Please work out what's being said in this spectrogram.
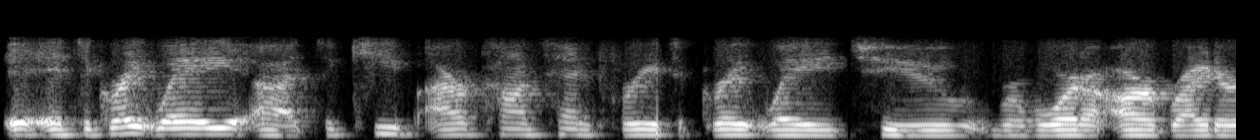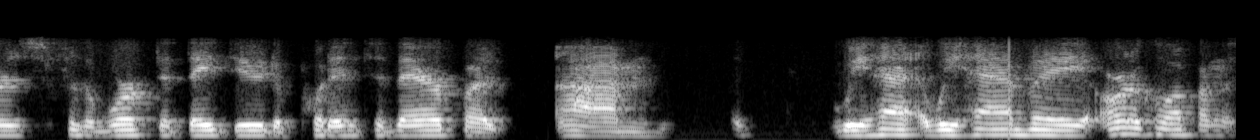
It's a great way uh, to keep our content free. It's a great way to reward our writers for the work that they do to put into there. But um, we have we have a article up on the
